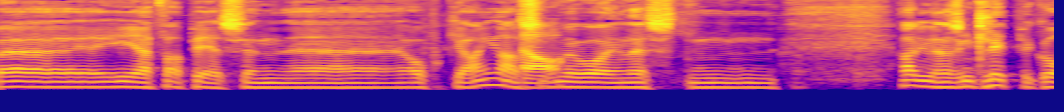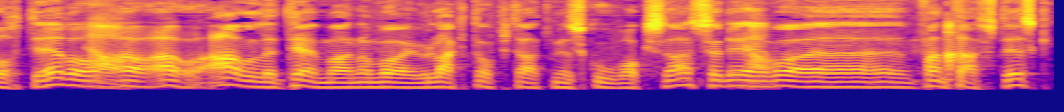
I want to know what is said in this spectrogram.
eh, i Frp sin eh, oppgang. Altså, Ja. Vi var jo nesten hadde jo nesten klippekort der, og, Ja. alle temaene var jo lagt opp til at vi skulle vokse. Så det var eh, fantastisk.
